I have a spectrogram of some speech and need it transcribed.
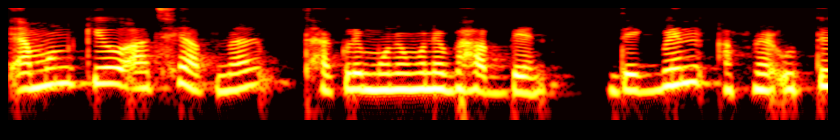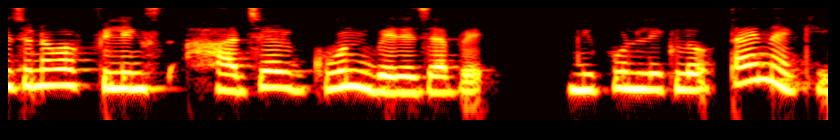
এমন কেউ আছে আপনার থাকলে মনে মনে ভাববেন। দেখবেন আপনার উত্তেজনা বা ফিলিংস হাজার গুণ বেড়ে যাবে। নিপুণ লিখল, তাই নাকি?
